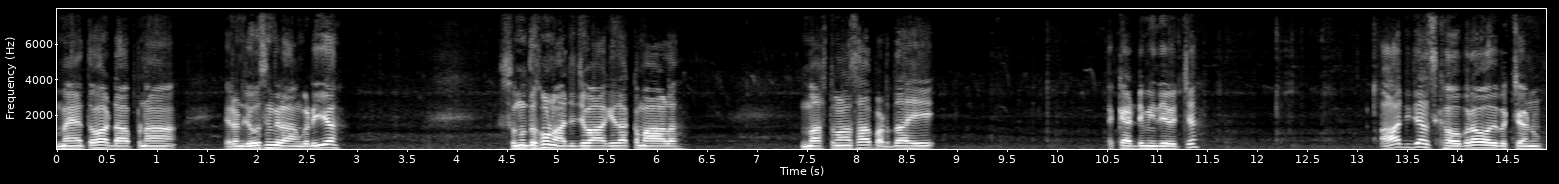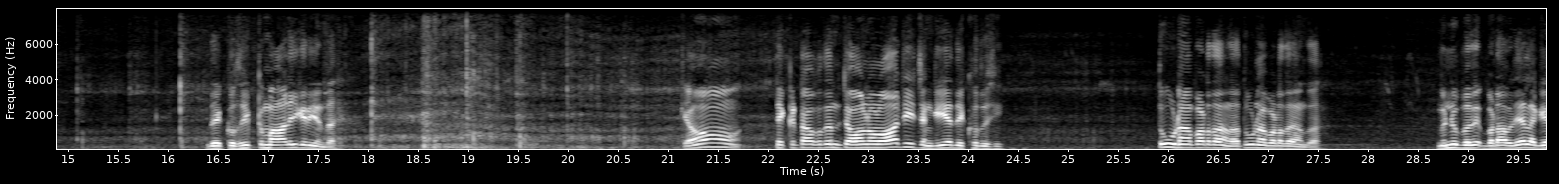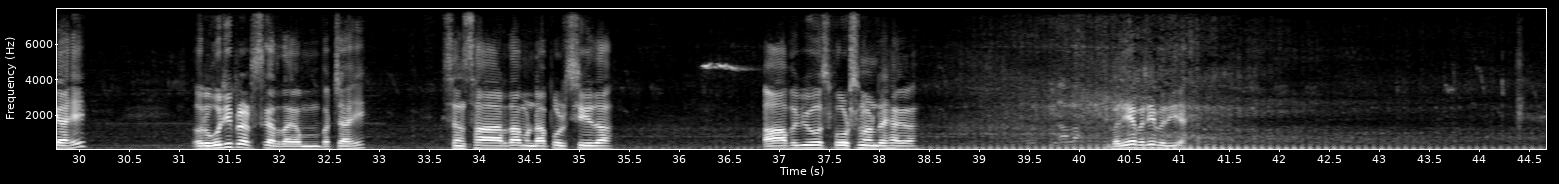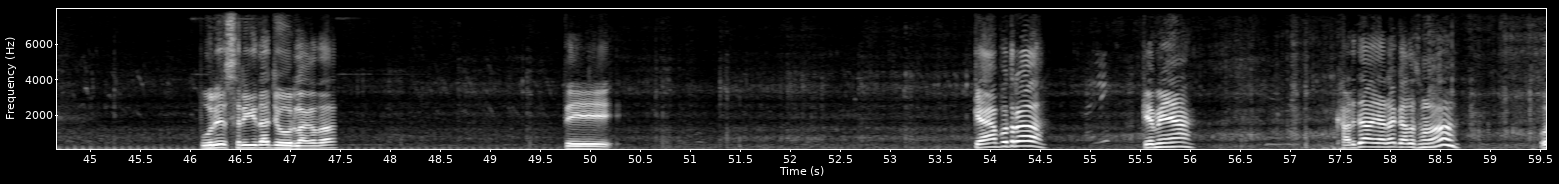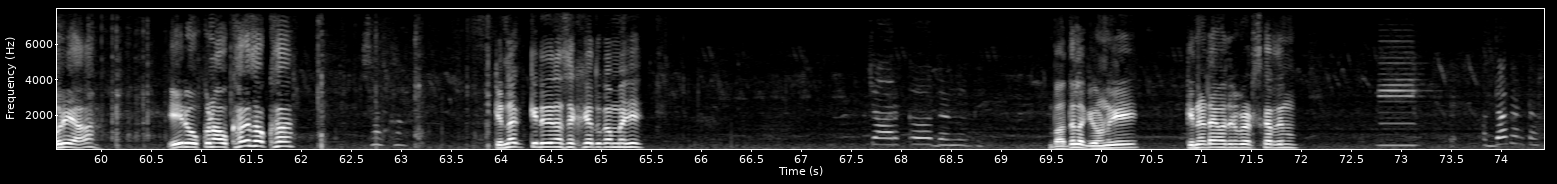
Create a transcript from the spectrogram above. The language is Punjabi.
ਮੈਂ ਤੁਹਾਡਾ ਆਪਣਾ ਰਣਜੋਤ ਸਿੰਘ ਰਾਮਗੜੀਆ ਤੁਹਾਨੂੰ ਦਿਖਾਉਣਾ ਅੱਜ ਜਵਾਕ ਦਾ ਕਮਾਲ। ਮਸਤਮਾਨਾ ਸਾਹਿਬ ਪੜਦਾ ਇਹ ਅਕੈਡਮੀ ਦੇ ਵਿੱਚ। ਆਹ ਚੀਜ਼ਾਂ ਸਿਖਾਓ ਭਰਾਓ ਉਹਦੇ ਬੱਚਿਆਂ ਨੂੰ। ਦੇਖੋ ਤੁਸੀਂ ਕਮਾਲ ਹੀ ਕਰੀ ਜਾਂਦਾ। ਕਿਉਂ? ਟਿਕਟੌਕ ਤੇ ਨਚਾਉਣ ਨਾਲੋਂ ਆਹ ਚੀਜ਼ ਚੰਗੀ ਆ, ਦੇਖੋ ਤੁਸੀਂ। ਧੂਣਾ ਪੜਦਾ ਹੁੰਦਾ ਧੂਣਾ ਪੜਦਾ ਹੁੰਦਾ। ਮੈਨੂੰ ਵਧੀ- ਬੜਾ ਵਧੀਆ ਲੱਗਿਆ ਇਹ। ਰੋਜ਼ ਹੀ ਪ੍ਰੈਕਟਿਸ ਕਰਦਾ ਗਾ ਬੱਚਾ ਇਹ। ਸੰਸਾਰ ਦਾ ਮੁੰਡਾ, ਪੁਲਸੀ ਦਾ। ਆਪ ਵੀ ਉਹ ਸਪੋਰਟਸਮੈਨ ਰਿਹਾ ਹੈਗਾ ਵਧੀਆ ਵਧੀਆ ਵਧੀਆ। ਪੂਰੇ ਸਰੀਰ ਦਾ ਜ਼ੋਰ ਲੱਗਦਾ। ਤੇ ਕਿਆ ਪੁੱਤਰਾ? ਕਿਵੇਂ ਆ? ਖੜ ਜਾ ਯਾਰ ਗੱਲ ਸੁਣ। ਉਰੇ ਆ। ਇਹ ਰੋਕਣਾ ਔਖਾ ਕਿ ਸੌਖਾ? ਸੌਖਾ। ਕਿੰਨਾ ਕਿੰਨੇ ਦਿਨਾਂ ਸਿੱਖਿਆ ਤੂੰ ਕੰਮ ਇਹ? ਚਾਰ ਕ ਦਿਨ ਲੱਗੇ। ਵੱਧ ਲੱਗੇ ਹੋਣਗੇ। ਕਿੰਨਾ ਟਾਈਮ ਤੈਨੂੰ ਪ੍ਰੈਕਟਿਸ ਕਰਦੇ ਨੂੰ? ਅੱਧਾ ਘੰਟਾ।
